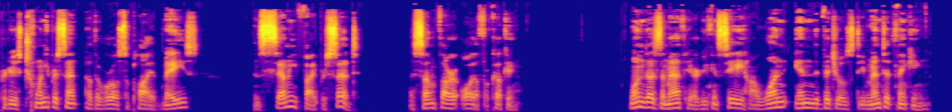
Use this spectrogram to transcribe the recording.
produced 20% of the world's supply of maize and 75% of sunflower oil for cooking. One does the math here, and you can see how one individual's demented thinking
